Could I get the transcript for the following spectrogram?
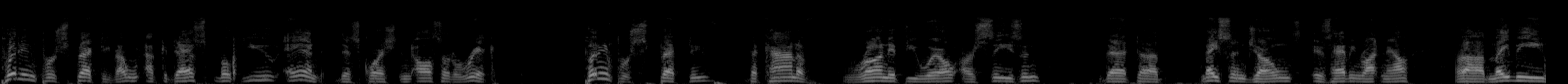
put in perspective, I, I could ask both you and this question also to Rick. Put in perspective the kind of run, if you will, or season that uh, Mason Jones is having right now. Uh, maybe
